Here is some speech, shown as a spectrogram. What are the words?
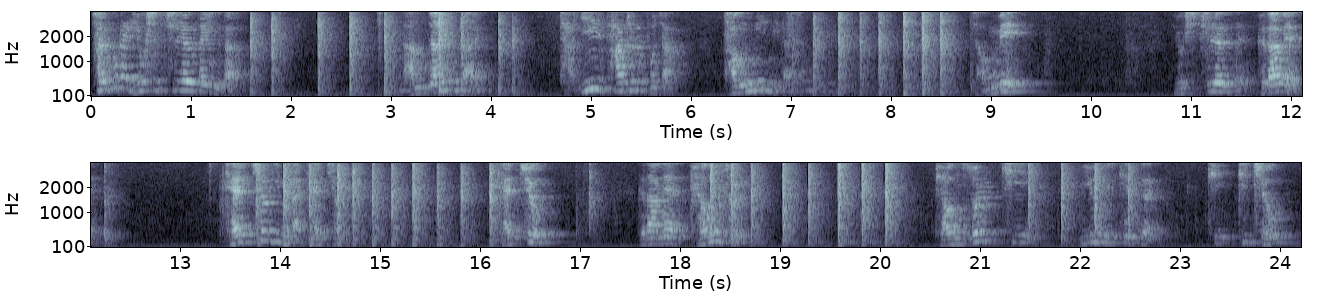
1967년생입니다. 남자입니다. 자, 이 사주를 보자. 정미입니다. 정미. 정미. 67년생. 그 다음에 개축입니다. 개축. 개축. 그 다음에 병술. 병술, 기, 이유 이렇게 써요. 기, 기축.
